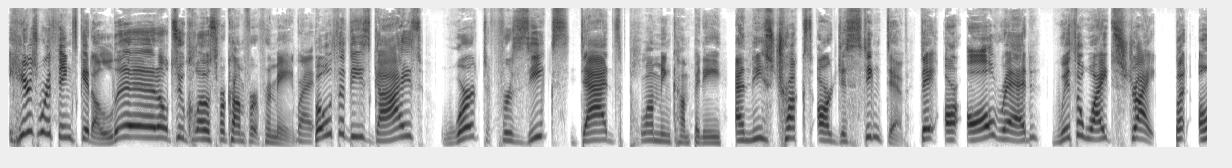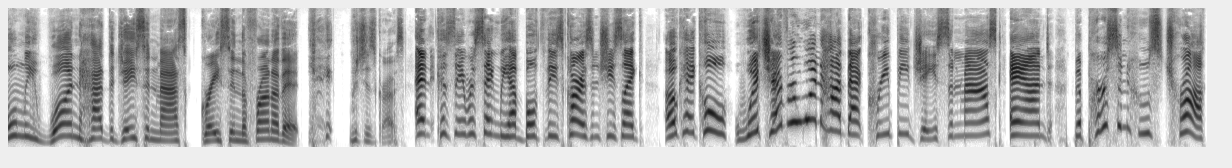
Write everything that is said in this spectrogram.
here's where things get a little too close for comfort for me. Right. Both of these guys worked for Zeke's dad's plumbing company, and these trucks are distinctive. They are all red with a white stripe, but only one had the Jason mask grace in the front of it. which is gross. And because they were saying we have both of these cars, and she's like, okay, cool. Whichever one had that creepy Jason mask, and the person whose truck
